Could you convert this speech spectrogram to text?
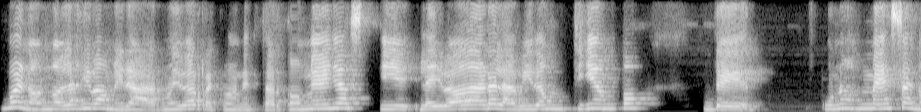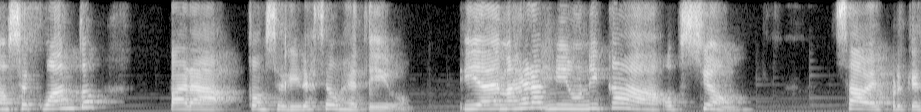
bueno, no las iba a mirar, no iba a reconectar con ellas y le iba a dar a la vida un tiempo de unos meses, no sé cuánto, para conseguir este objetivo. Y además era mi única opción, ¿sabes? Porque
